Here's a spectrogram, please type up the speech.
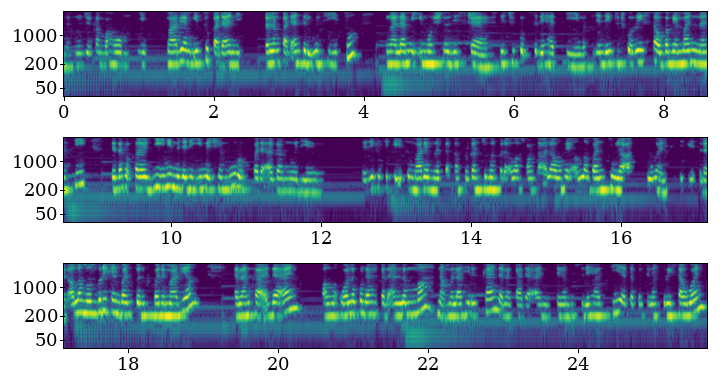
Dan menunjukkan bahawa Maryam itu keadaan dalam keadaan teruji itu mengalami emotional distress. Dia cukup sedih hati. Maksudnya dia itu cukup risau bagaimana nanti dia takut kalau dia ini menjadi image yang buruk pada agama dia. Jadi ketika itu Maryam meletakkan pergantungan pada Allah SWT wahai Allah bantulah aku kan ketika itu. Dan Allah memberikan bantuan kepada Maryam dalam keadaan Allah, walaupun dalam keadaan lemah nak melahirkan dalam keadaan tengah bersedih hati ataupun tengah kerisauan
